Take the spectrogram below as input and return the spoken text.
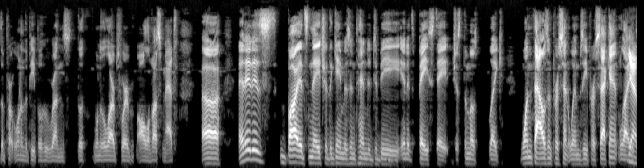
the one of the people who runs the one of the LARPs where all of us met. Uh, and it is by its nature, the game is intended to be in its base state just the most like one thousand percent whimsy per second, like Yeah.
